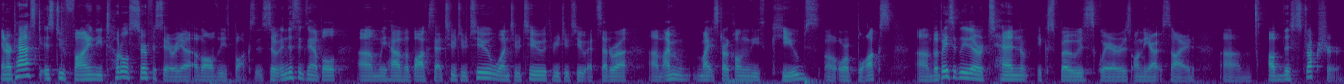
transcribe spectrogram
And our task is to find the total surface area of all of these boxes. So in this example, um, we have a box at 222, 122, 322, etc. Um, I might start calling these cubes uh, or blocks. Um, but basically, there are 10 exposed squares on the outside um, of this structure.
